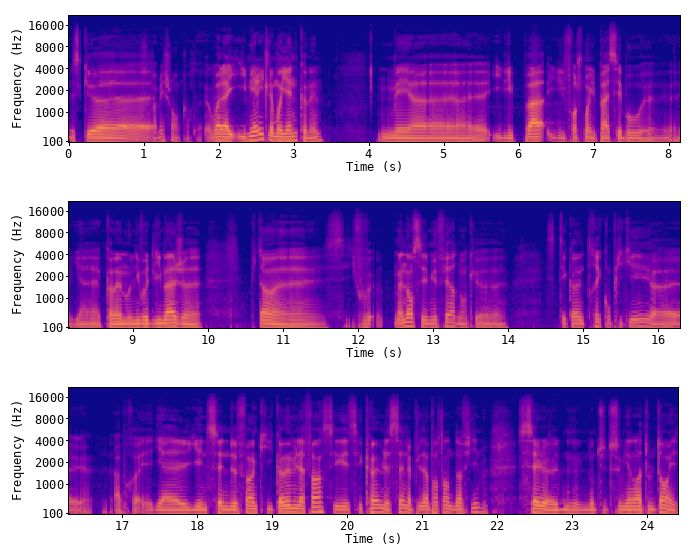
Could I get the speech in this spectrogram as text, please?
Parce que. euh, C'est pas méchant encore. Ça. voilà, il mérite la moyenne quand même. Mais euh, il est pas. Franchement, il est pas assez beau. euh, Il y a quand même au niveau de l'image. euh, putain, maintenant c'est mieux faire. Donc. c'était quand même très compliqué. après, il y a, une scène de fin qui, quand même, la fin, c'est quand même la scène la plus importante d'un film. Celle dont tu te souviendras tout le temps. Et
